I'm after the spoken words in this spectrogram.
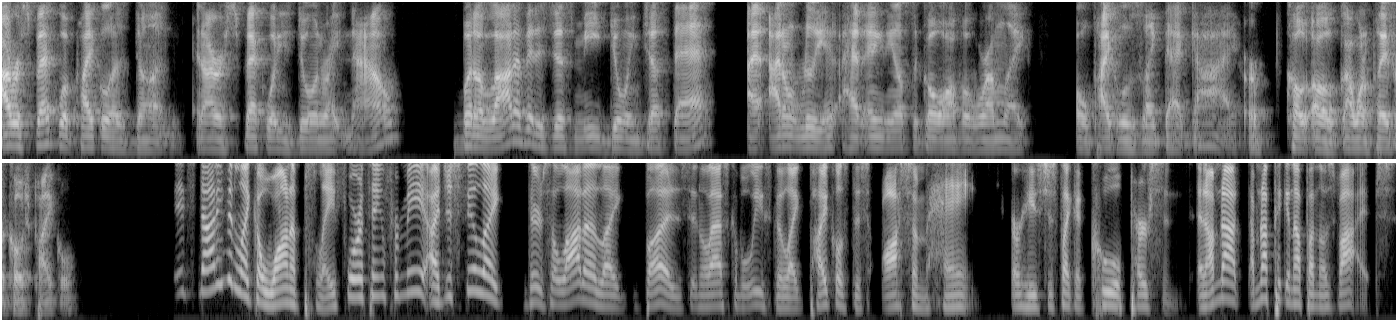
I respect what Pikiell has done and I respect what he's doing right now. But a lot of it is just me doing just that. I, I don't really have anything else to go off of where I'm like, oh, Pikiell's like that guy, or coach. Oh, I want to play for Coach Pikiell. It's not even like a want to play for thing for me. I just feel like there's a lot of like buzz in the last couple weeks. They're like Pikiell's this awesome hang, or he's just like a cool person, and I'm not. I'm not picking up on those vibes.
